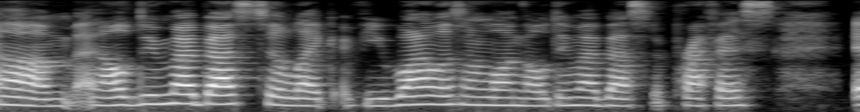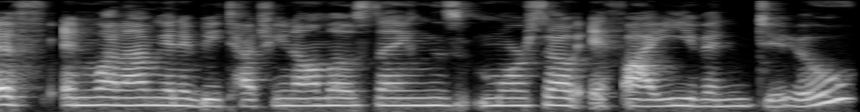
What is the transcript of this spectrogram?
Um, and I'll do my best to like, if you want to listen along, I'll do my best to preface if and when I'm going to be touching on those things more so, if I even do.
